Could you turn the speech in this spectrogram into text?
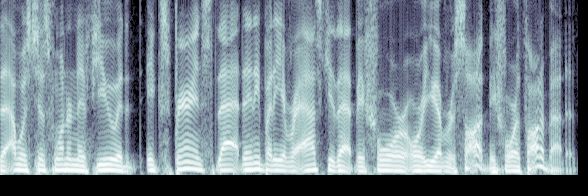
i was just wondering if you had experienced that anybody ever asked you that before or you ever saw it before or thought about it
